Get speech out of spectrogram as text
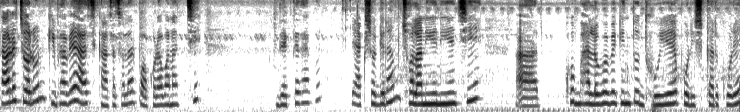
তাহলে চলুন কীভাবে আজ কাঁচা ছোলার পকোড়া বানাচ্ছি। দেখতে থাকুন। একশো গ্রাম ছোলা নিয়ে নিয়েছি আর খুব ভালোভাবে কিন্তু ধুয়ে, পরিষ্কার করে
